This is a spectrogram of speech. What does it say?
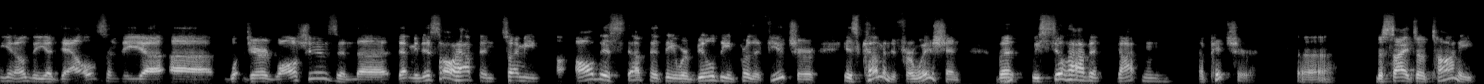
you know the adels and the uh uh jared walshes and the i mean this all happened. So i mean all this stuff that they were building for the future is coming to fruition but we still haven't gotten a pitcher uh, besides Ohtani.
